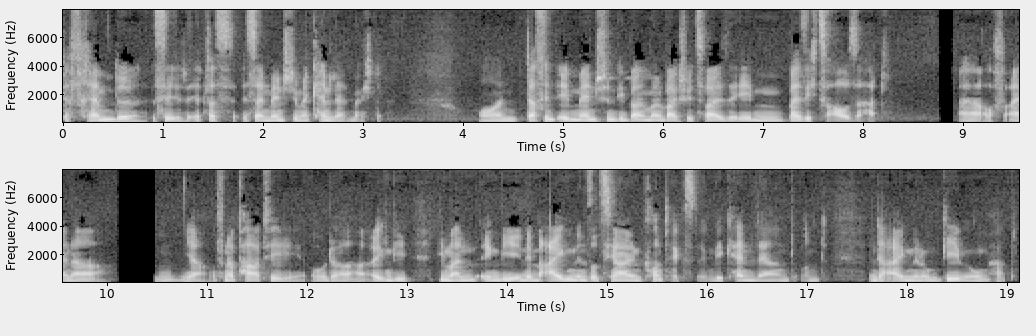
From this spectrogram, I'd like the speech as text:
der Fremde ist etwas, ist ein Mensch, den man kennenlernen möchte. Und das sind eben Menschen, die man beispielsweise eben bei sich zu Hause hat äh, auf einer ja, auf einer Party oder irgendwie, die man irgendwie in dem eigenen sozialen Kontext irgendwie kennenlernt und in der eigenen Umgebung hat.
